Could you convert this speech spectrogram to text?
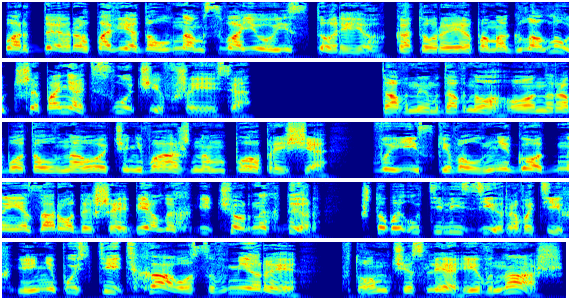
Бардеро поведал нам свою историю, которая помогла лучше понять случившееся. Давным-давно он работал на очень важном поприще, выискивал негодные зародыши белых и черных дыр, чтобы утилизировать их и не пустить хаос в миры, в том числе и в наш.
